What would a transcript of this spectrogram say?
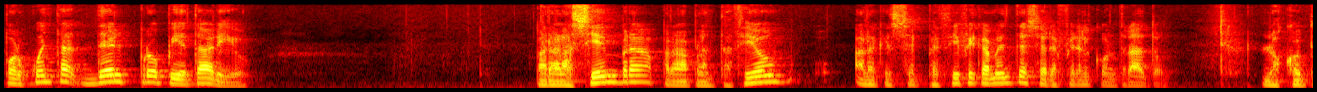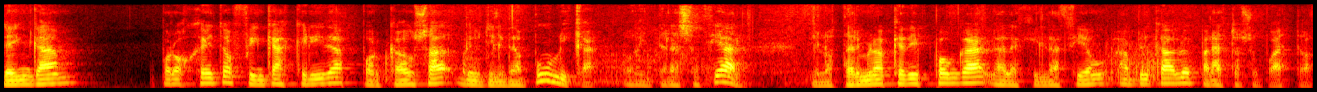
por cuenta del propietario para la siembra, para la plantación, a la que específicamente se refiere el contrato. Los que tengan por objeto fincas adquiridas por causa de utilidad pública o de interés social, en los términos que disponga la legislación aplicable para estos supuestos.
